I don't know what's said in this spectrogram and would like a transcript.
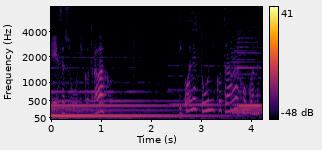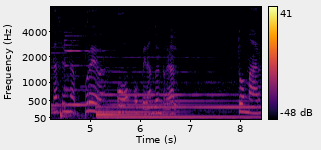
Ese es su único trabajo. ¿Cuál es tu único trabajo cuando estás en una prueba o operando en real? Tomar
